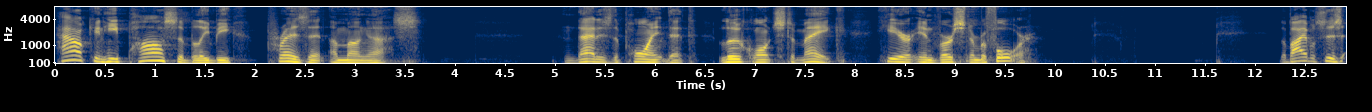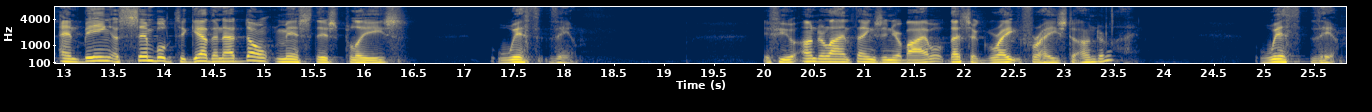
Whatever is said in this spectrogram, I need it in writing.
how can he possibly be present among us? And that is the point that Luke wants to make here in verse number four. The Bible says, and being assembled together. Now, don't miss this, please, with them. If you underline things in your Bible, that's a great phrase to underline. With them.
